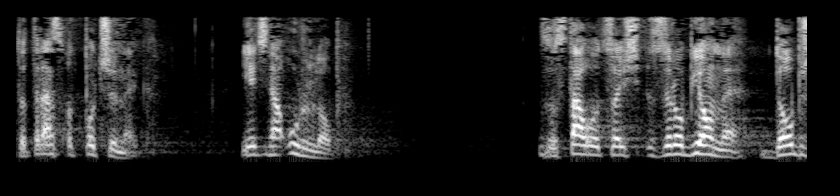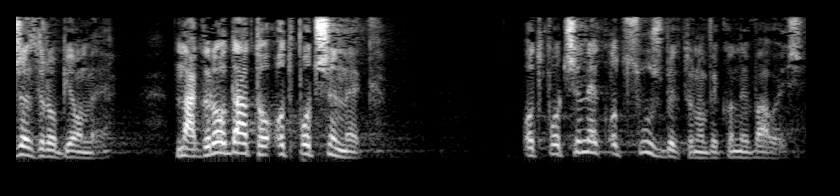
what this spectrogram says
to teraz odpoczynek. Jedź na urlop zostało coś zrobione, dobrze zrobione. Nagroda to odpoczynek. Odpoczynek od służby, którą wykonywałeś.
